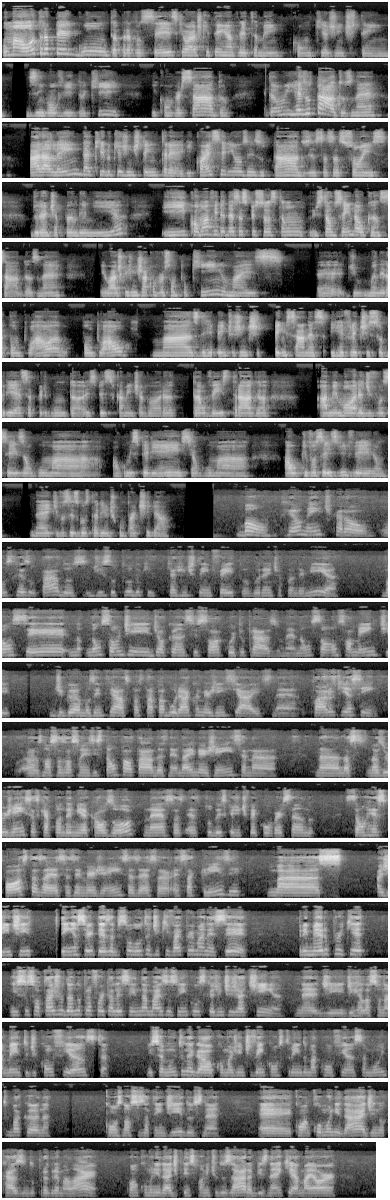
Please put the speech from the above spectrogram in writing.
Uma outra pergunta para vocês, que eu acho que tem a ver também com o que a gente tem desenvolvido aqui e conversado. Então, em resultados, né? Para além daquilo que a gente tem entregue, quais seriam os resultados dessas ações durante a pandemia e como a vida dessas pessoas estão, estão sendo alcançadas, né? Eu acho que a gente já conversou um pouquinho, mas é, de maneira pontual, pontual, mas de repente a gente pensar nessa, e refletir sobre essa pergunta especificamente agora, talvez traga à memória de vocês alguma, alguma experiência, alguma algo que vocês viveram, né, e que vocês gostariam de compartilhar. Bom, realmente, Carol, os resultados disso tudo que, que a gente tem feito durante a pandemia vão ser, não são de, de alcance só a curto prazo, né? Não são somente, digamos, entre aspas, tapa-buraco emergenciais, né? Claro que, assim, as nossas ações estão pautadas né, na emergência, na, na, nas, nas, urgências que a pandemia causou, né? Essas, é, tudo isso que a gente vem conversando são respostas a essas emergências, essa, essa crise, mas a gente tem a certeza absoluta de que vai permanecer, primeiro porque isso só está ajudando para fortalecer ainda mais os vínculos que a gente já tinha, né, de, de relacionamento, de confiança. Isso é muito legal, como a gente vem construindo uma confiança muito bacana com os nossos atendidos, né, é, com a comunidade, no caso do programa LAR, com a comunidade principalmente dos árabes, né, que é a maior,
